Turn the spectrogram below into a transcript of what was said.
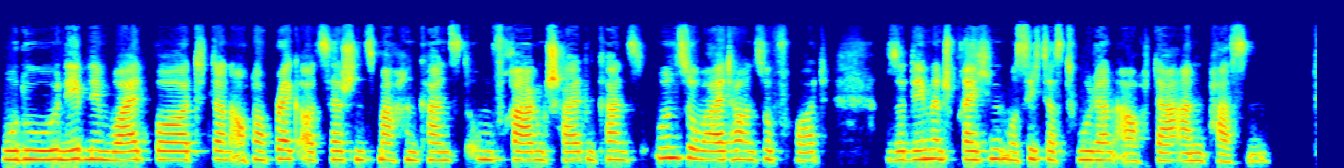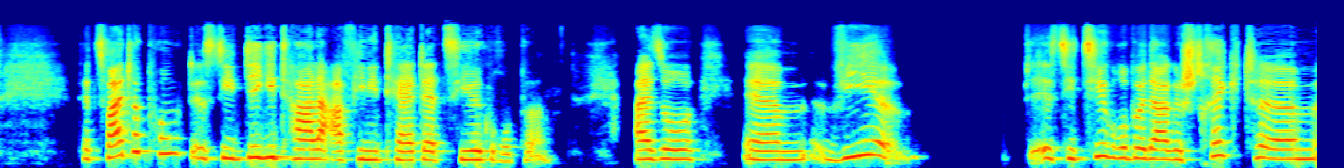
wo du neben dem Whiteboard dann auch noch Breakout Sessions machen kannst, Umfragen schalten kannst und so weiter und so fort. Also dementsprechend muss sich das Tool dann auch da anpassen. Der zweite Punkt ist die digitale Affinität der Zielgruppe. Also ähm, wie ist die Zielgruppe da gestrickt? Ähm,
